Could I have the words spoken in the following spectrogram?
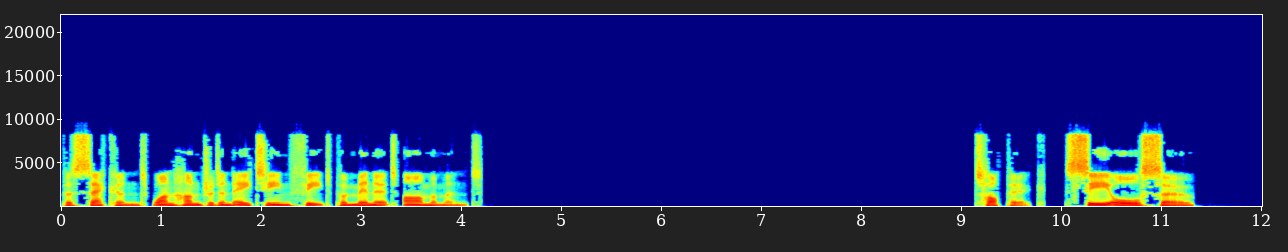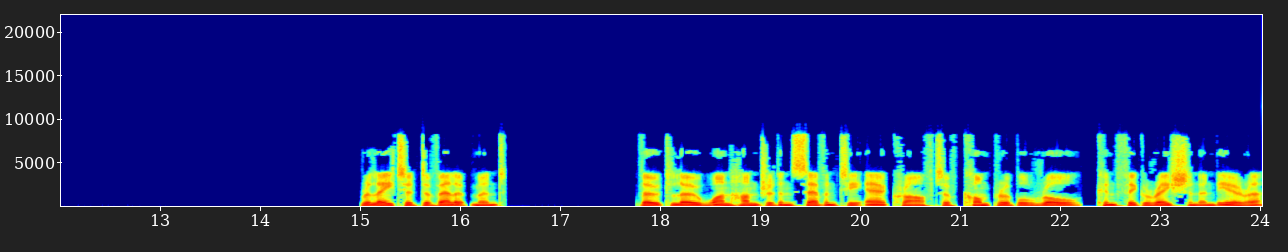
per second, 118 feet per minute armament. Topic See also Related development. Vote low 170 aircraft of comparable role, configuration and era.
